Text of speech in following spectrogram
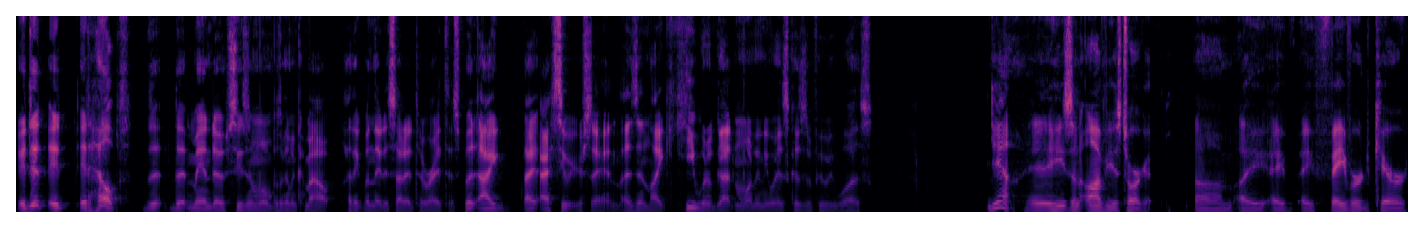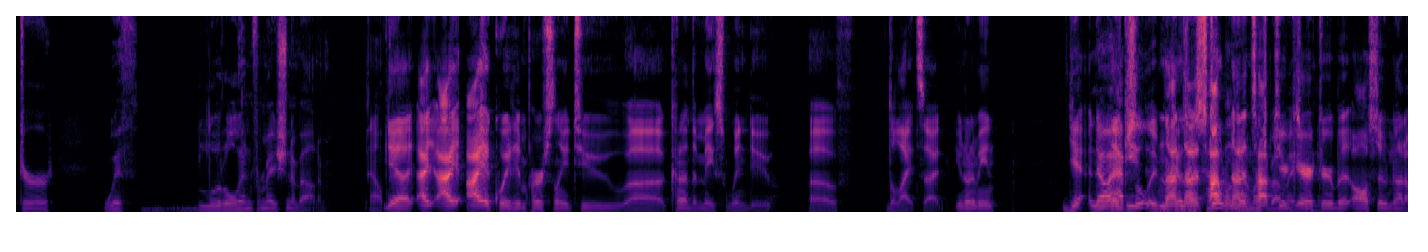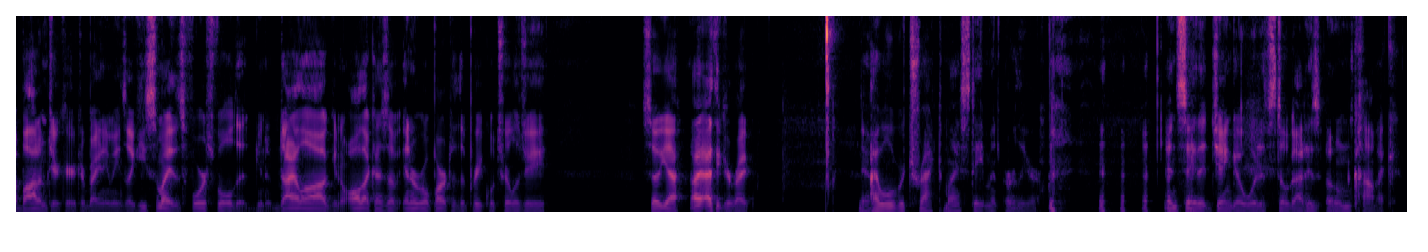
it did it it helped that that Mando season one was going to come out. I think when they decided to write this, but I I, I see what you're saying, as in like he would have gotten one anyways because of who he was. Yeah, eh, he's an obvious target, um, a, a a favored character with little information about him. Yeah, I I, I equate him personally to uh, kind of the Mace Windu of the light side. You know what I mean? Yeah, no, Like, he- absolutely. not not a top don't a top tier character, but also not a bottom tier character by any means. Like he's somebody that's forceful, that you know, dialogue, you know, all that kind of stuff, integral part to the prequel trilogy. So yeah, I, I think you're right. Yeah. I will retract my statement earlier and say that Jango would have still got his own comic.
